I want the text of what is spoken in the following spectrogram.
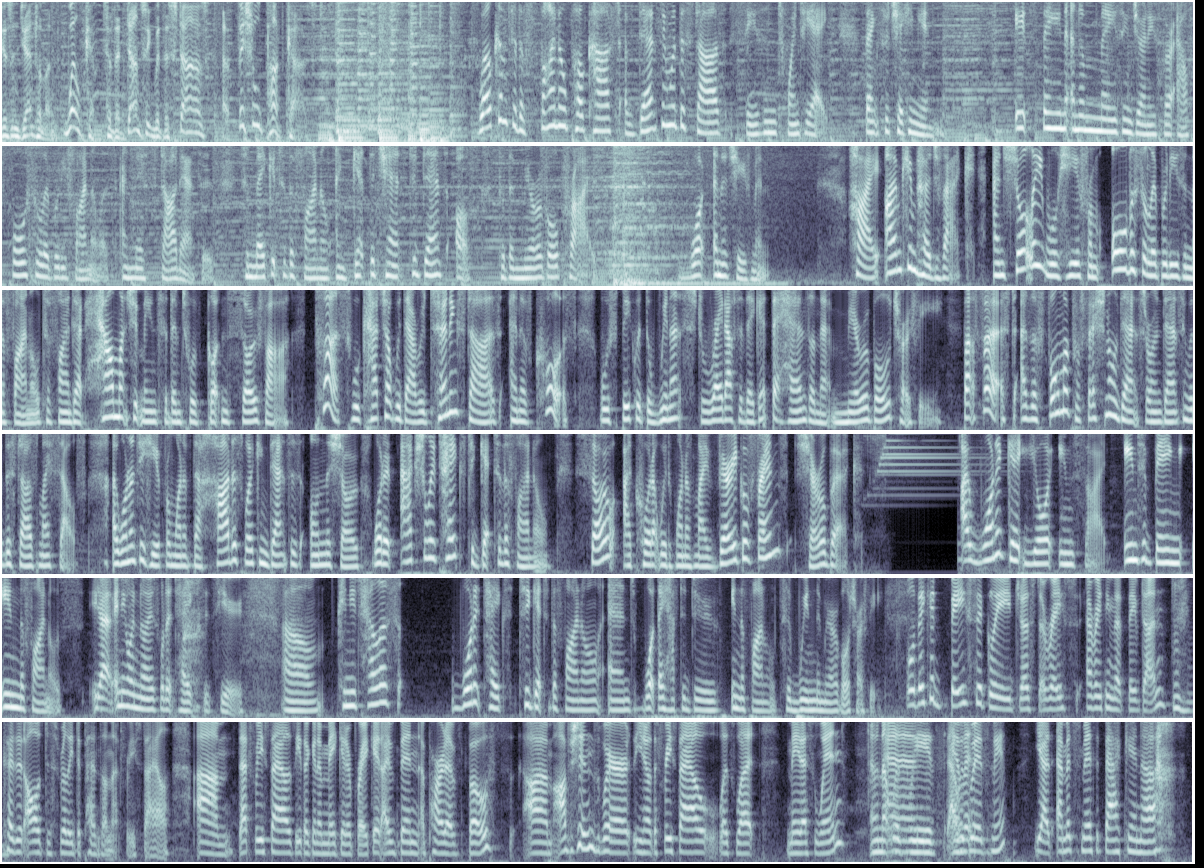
ladies and gentlemen, welcome to the Dancing with the Stars official podcast. Welcome to the final podcast of Dancing with the Stars season 28. Thanks for checking in. It's been an amazing journey for our four celebrity finalists and their star dancers to make it to the final and get the chance to dance off for the Mirrorball Prize. What an achievement! Hi, I'm Kym Herjavec, and shortly we'll hear from all the celebrities in the final to find out how much it means for them to have gotten so far. Plus, we'll catch up with our returning stars, and of course, we'll speak with the winner straight after they get their hands on that Mirrorball trophy. But first, as a former professional dancer on Dancing with the Stars myself, I wanted to hear from one of the hardest working dancers on the show what it actually takes to get to the final. So I caught up with one of my very good friends, Cheryl Burke. I want to get your insight into being in the finals. If Yes. anyone knows what it takes, it's you. Um, can you tell us what it takes to get to the final and what they have to do in the final to win the Mirrorball Trophy? Well, they could basically just erase everything that they've done because it all just really depends on that freestyle. Um, that freestyle is either going to make it or break it. I've been a part of both um, options where you know the freestyle was what made us win, And that was with that was Emmitt with Smith? Yeah, Emmitt Smith back in uh,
